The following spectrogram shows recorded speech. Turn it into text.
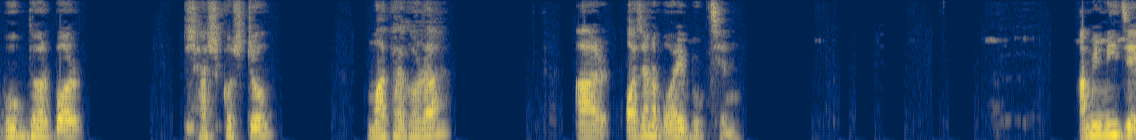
বুক ধরপর, শ্বাসকষ্ট, মাথা ঘোরা আর অজানা ভয়ে ভুগছেন। আমি নিজে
